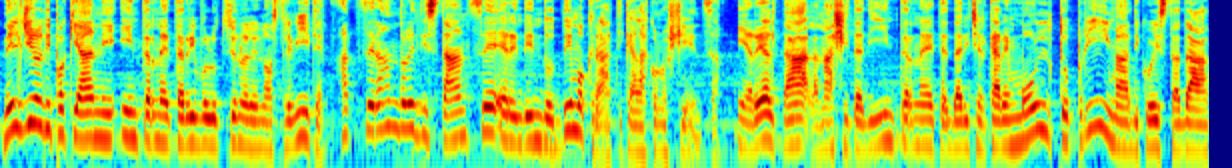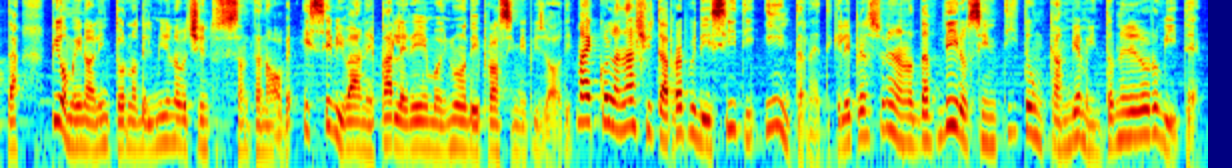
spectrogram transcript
Nel giro di pochi anni internet rivoluziona le nostre vite, azzerando le distanze e rendendo democratica la conoscenza. In realtà la nascita di internet è da ricercare molto prima di questa data, più o meno all'intorno del 1969 e se vi va ne parleremo in uno dei prossimi episodi. Ma è con la nascita proprio dei siti internet che le persone hanno davvero sentito un cambiamento nelle loro vite.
